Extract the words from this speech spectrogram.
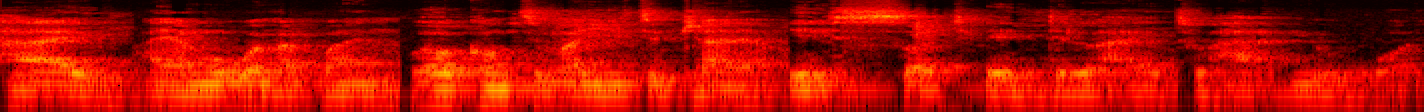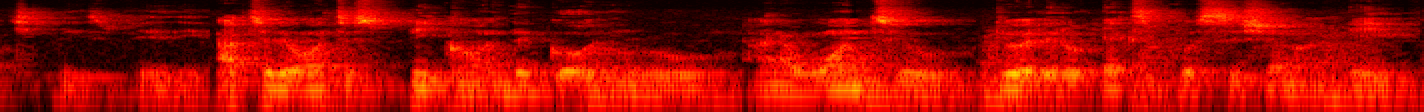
Hi, I am Uwe Makwan. Welcome to my YouTube channel. It is such a delight to have you watch this video. Actually, I want to speak on the golden rule and I want to do a little exposition on it.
